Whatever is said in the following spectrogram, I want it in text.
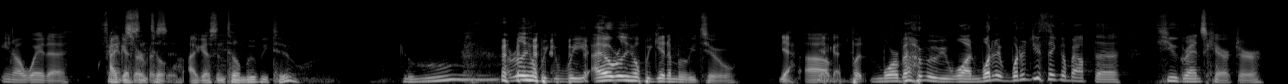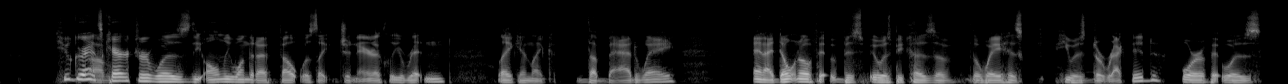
you know, way to I guess service until I guess until movie two. it. I really hope we we I really hope we get a movie too. Yeah, yeah, Um, got you. but more about movie one. What did what did you think about the Hugh Grant's character? Hugh Grant's um, character was the only one that I felt was like generically written, like in like the bad way. And I don't know if it was it was because of the way his he was directed, or if it was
